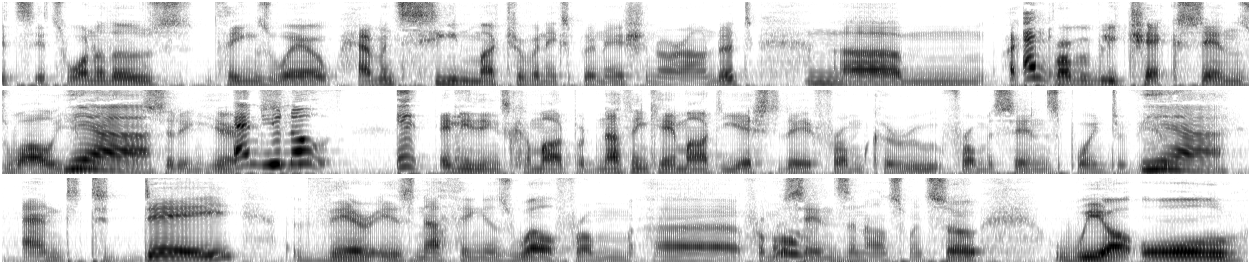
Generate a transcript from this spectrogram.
it's it's one of those things where haven't seen much of an explanation around it. Um, I could Mm. Probably check Sens while you yeah. are sitting here. And you know, it, anything's come out, but nothing came out yesterday from Karoo from a Sens point of view. Yeah. And today there is nothing as well from uh, from a Ooh. Sens announcement. So we are all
